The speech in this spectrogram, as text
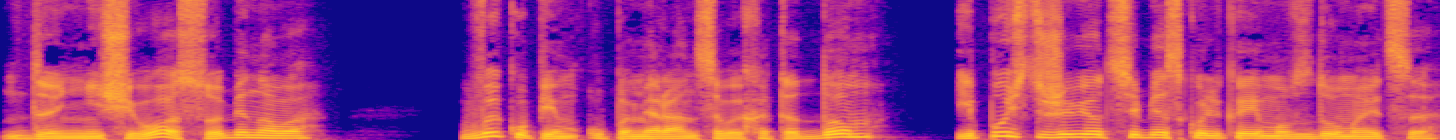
«Да ничего особенного. Выкупим у Померанцевых этот дом, и пусть живет себе, сколько ему вздумается.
